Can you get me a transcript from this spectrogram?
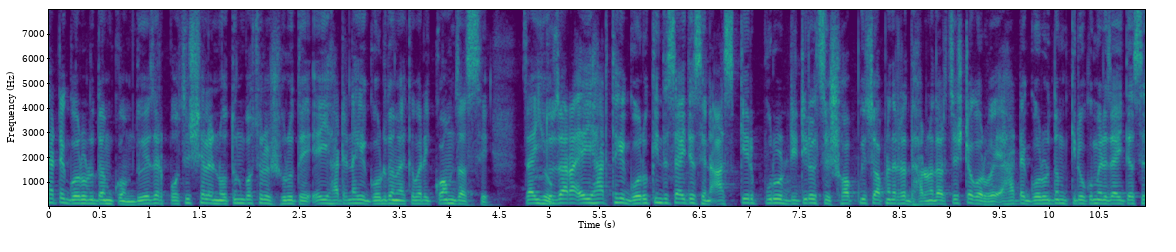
হাটে গরুর দাম কম। দুই হাজার পঁচিশ সালে নতুন বছরের শুরুতে এই হাটে নাকি গরুর দাম একেবারে কম যাচ্ছে। যাই হোক যারা এই হাট থেকে গরু কিনতে চাইতেছেন, আজকের পুরো ডিটেলসে সব কিছু আপনাদের একটা ধারণা দেওয়ার চেষ্টা করব। এই হাটে গরুর দাম কীরকমের যাইতেছে,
